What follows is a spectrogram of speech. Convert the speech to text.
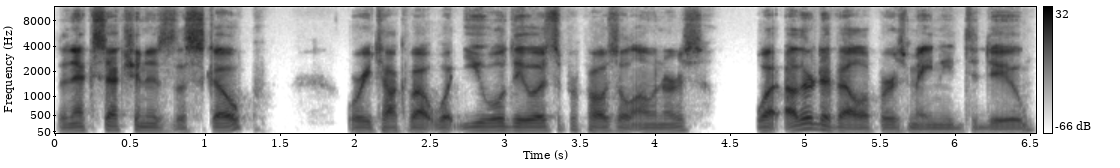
The next section is the scope, where you talk about what you will do as the proposal owners, what other developers may need to do,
